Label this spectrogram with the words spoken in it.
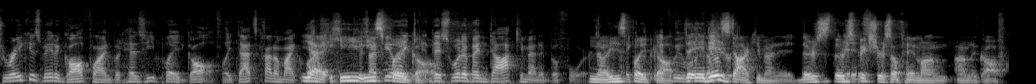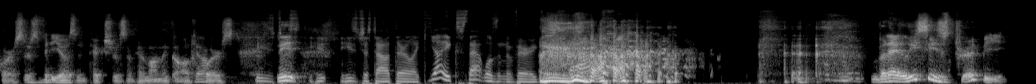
Drake has made a golf line, but has he played golf? Like that's kind of my question. Yeah, question. he- 'cause he's I feel played like golf. this would have been documented before. no, he's Like, played golf. we It look is documented. There's there's It is? pictures of him on on the golf course. There's videos and pictures of him on the golf Okay. course. He's He- just he, he's just out there like, "Yikes, that wasn't a very good shot." but at least he's drippy.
